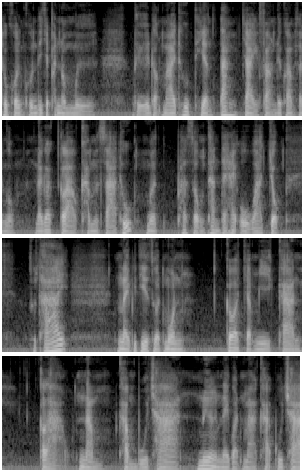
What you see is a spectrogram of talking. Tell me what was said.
ทุกคนควรที่จะพนมมือ ถือดอกไม้ทูบเทียนตั้งใจฟังด้วยความสงบ แล้วก็กล่าวคำสาธุเมื่อ พระสงฆ์ท่านได้ให้โอวาจบ สุดท้ายในพิธีสวดมนต์ก็จะมีการกล่าวนำคำบูชา เนื่องในวันมาฆบูชา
